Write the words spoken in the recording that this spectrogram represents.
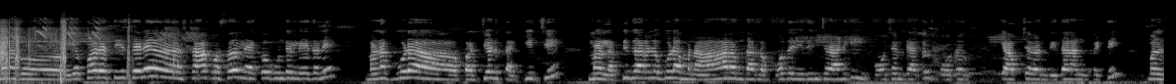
మనకు ఎఫ్ఆర్ఎస్ తీస్తేనే స్టాక్ వస్తుంది లేకోకుంటే లేదని మనకు కూడా బడ్జెట్ తగ్గించి మన లబ్ధిదారులకు కూడా మన ఆహారం దాంట్లో కోత విధించడానికి ఈ పోషన్ ట్యాకర్ పోత క్యాప్చర్ అనే విధానాన్ని పెట్టి మనం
